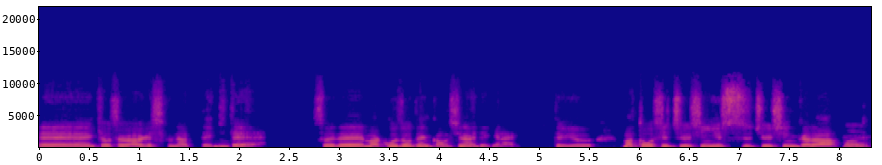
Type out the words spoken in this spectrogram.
えー競争が激しくなってきて、うそれで、まあ、構造転換をしないといけないっていう、まあ、投資中心、輸出中心から、はい。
